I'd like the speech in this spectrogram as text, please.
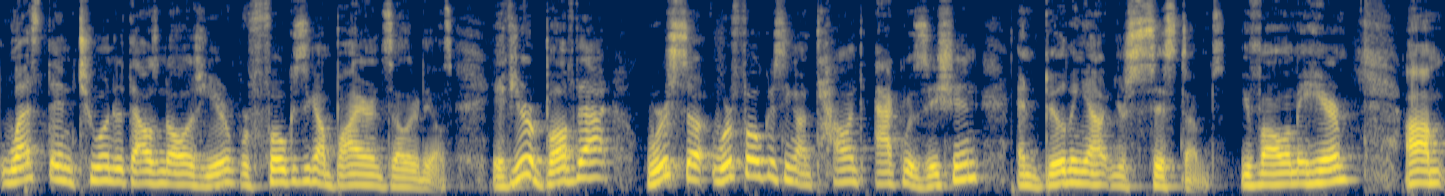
less than $200,000 a year, we're focusing on buyer and seller deals. If you're above that, we're, so, we're focusing on talent acquisition and building out your systems. You follow me here? Um,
